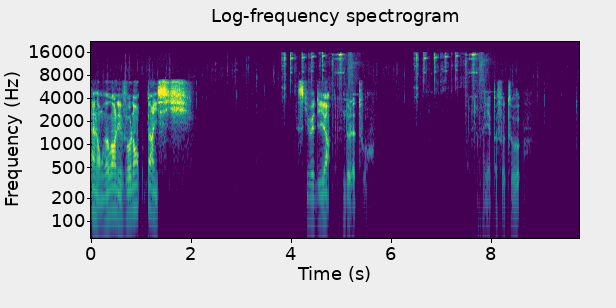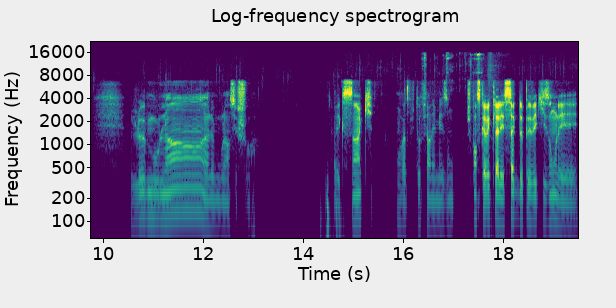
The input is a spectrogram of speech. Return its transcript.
Alors, on va voir les volants par ici. Ce qui veut dire de la tour. Il n'y a pas photo. Le moulin, ah, le moulin c'est chaud. Avec 5, on va plutôt faire les maisons. Je pense qu'avec là les sacs de PV qu'ils ont, les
